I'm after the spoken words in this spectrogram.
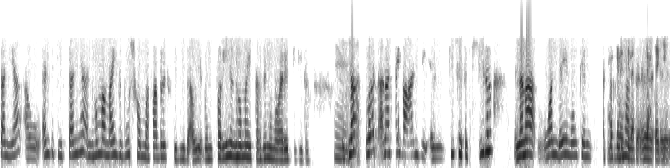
تانية أو entities تانية إن هم ما يجيبوش هم fabrics جديدة أو يبقوا مضطرين إن هم يستخدموا موارد جديدة. وفي نفس الوقت أنا سايبة عندي ال pieces الكبيرة إن أنا one day ممكن ممكن أنت نفسك تحتاجيها.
